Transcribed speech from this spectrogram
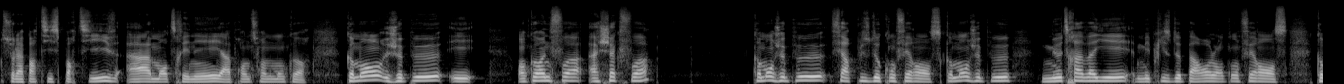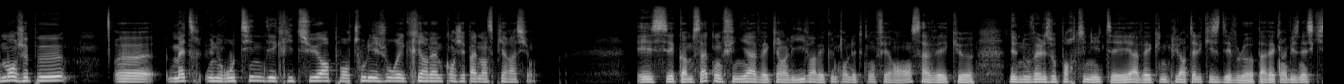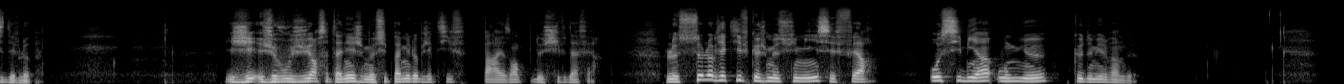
sur la partie sportive à m'entraîner, à prendre soin de mon corps? Comment je peux, et encore une fois, à chaque fois, comment je peux faire plus de conférences, comment je peux mieux travailler mes prises de parole en conférence, comment je peux euh, mettre une routine d'écriture pour tous les jours écrire même quand j'ai pas d'inspiration? Et c'est comme ça qu'on finit avec un livre, avec une tournée de conférences, avec euh, des nouvelles opportunités, avec une clientèle qui se développe, avec un business qui se développe. Je vous jure, cette année, je me suis pas mis l'objectif, par exemple, de chiffre d'affaires. Le seul objectif que je me suis mis, c'est faire aussi bien ou mieux que 2022.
